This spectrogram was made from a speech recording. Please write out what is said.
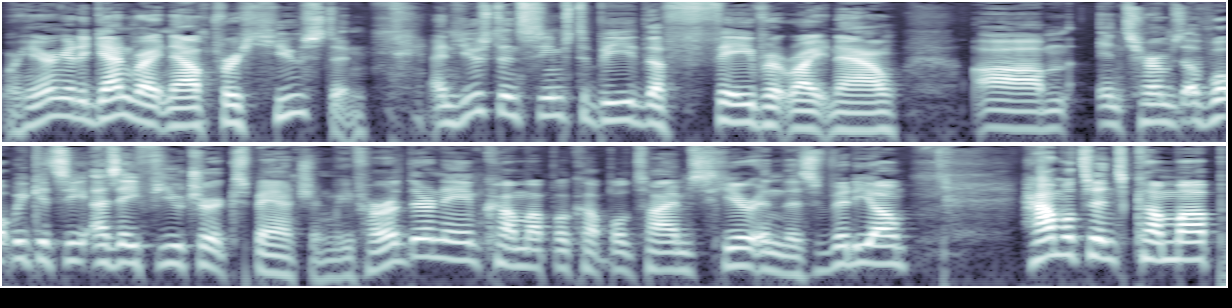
We're hearing it again right now for Houston. And Houston seems to be the favorite right now um, in terms of what we could see as a future expansion. We've heard their name come up a couple times here in this video. Hamilton's come up.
